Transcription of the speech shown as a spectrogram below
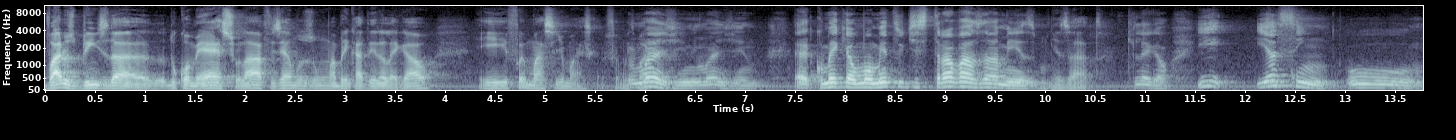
vários brindes da- do comércio lá, fizemos uma brincadeira legal e foi massa demais, cara. Foi muito. Imagino, imagino. É, como é que é o momento de extravasar mesmo? Exato. Que legal. E, e assim, o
